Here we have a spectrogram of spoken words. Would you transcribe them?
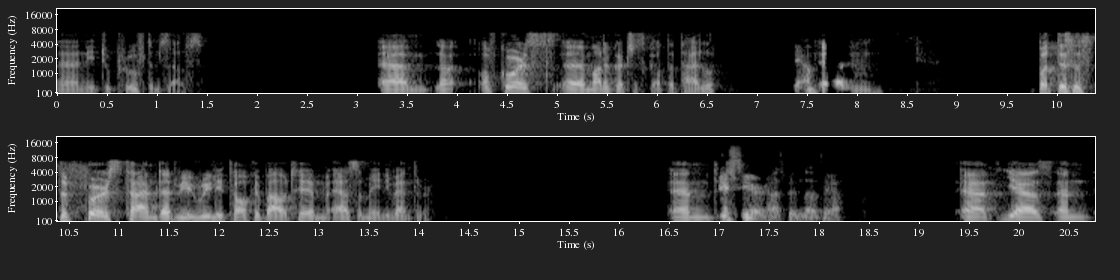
uh, need to prove themselves. Um, of course, uh, Madoka just got the title. Yeah. Um, but this is the first time that we really talk about him as a main eventer. And This year has been that, yeah. and yes, and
